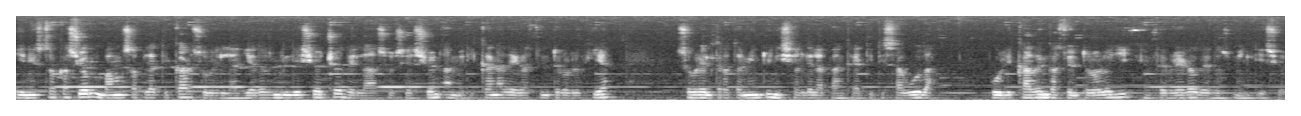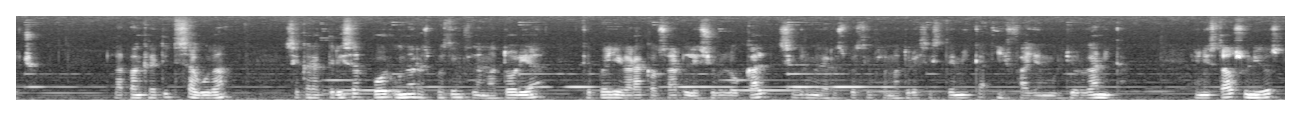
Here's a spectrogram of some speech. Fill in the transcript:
y en esta ocasión vamos a platicar sobre la guía 2018 de la Asociación Americana de Gastroenterología sobre el tratamiento inicial de la pancreatitis aguda, publicado en Gastroenterology en febrero de 2018. La pancreatitis aguda se caracteriza por una respuesta inflamatoria que puede llegar a causar lesión local, síndrome de respuesta inflamatoria sistémica y falla multiorgánica. En Estados Unidos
